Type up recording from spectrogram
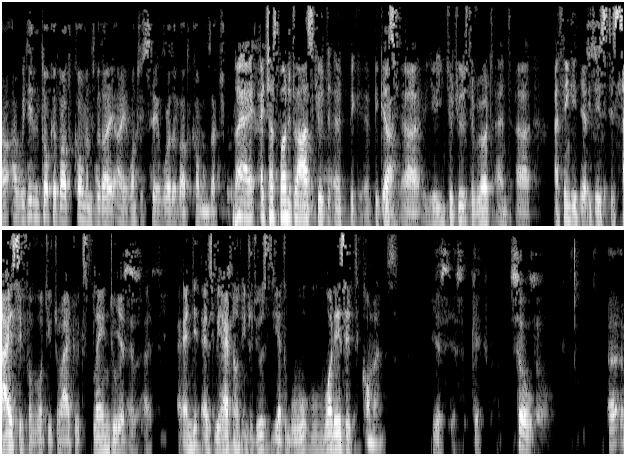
uh, we didn't talk about commons, but I, I, want to say a word about commons actually. No, I, I just wanted to ask you uh, because yeah. uh, you introduced the word and uh, I think it, yes. it is decisive for what you try to explain to. Yes. Uh, and as we have not introduced it yet, what is it, commons? Yes, yes. Okay. So, uh,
